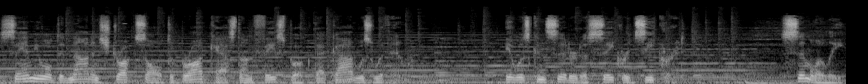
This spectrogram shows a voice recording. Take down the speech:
Samuel did not instruct Saul to broadcast on Facebook that God was with him. It was considered a sacred secret. Similarly,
